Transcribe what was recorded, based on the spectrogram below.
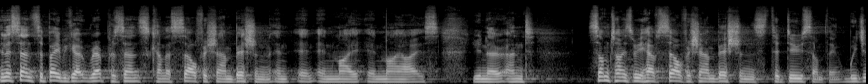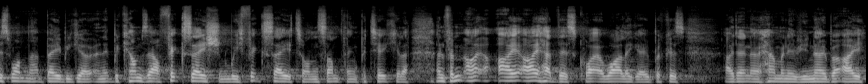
In a sense, a baby goat represents kind of selfish ambition in, in, in, my, in my eyes, you know, and sometimes we have selfish ambitions to do something. We just want that baby goat, and it becomes our fixation. We fixate on something particular. And from, I, I, I had this quite a while ago because I don't know how many of you know, but I,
